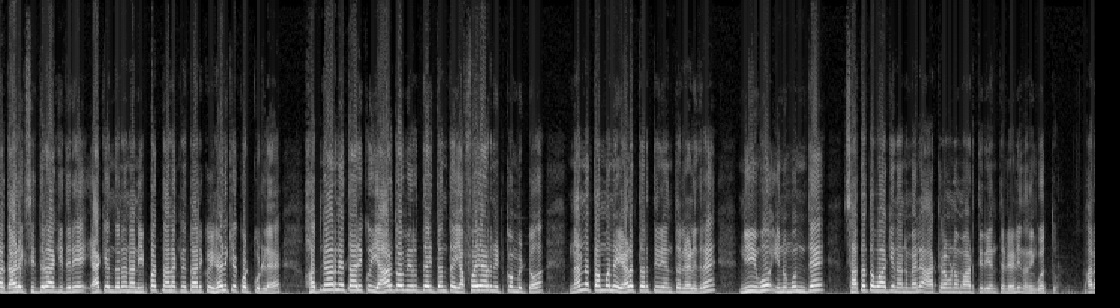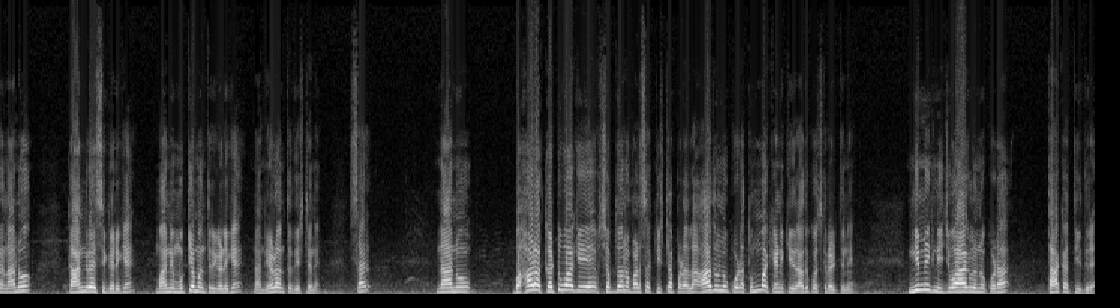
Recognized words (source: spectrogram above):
ಆ ದಾಳಿಗೆ ಸಿದ್ಧರಾಗಿದ್ದೀರಿ. ಯಾಕೆಂದರೆ ನಾನು ಇಪ್ಪತ್ನಾಲ್ಕನೇ ತಾರೀಕು ಹೇಳಿಕೆ ಕೊಟ್ಟು ಕೂಡಲೇ ಹದಿನಾರನೇ ತಾರೀಕು ಯಾರ್ದೋ ವಿರುದ್ಧ ಇದ್ದಂಥ ಎಫ್ ಐ ಆರ್ನ ಇಟ್ಕೊಂಡ್ಬಿಟ್ಟು ನನ್ನ ತಮ್ಮನ್ನು ಎಳೆ ತರ್ತೀರಿ ಅಂತ ಹೇಳಿದರೆ ನೀವು ಇನ್ನು ಮುಂದೆ ಸತತವಾಗಿ ನನ್ನ ಮೇಲೆ ಆಕ್ರಮಣ ಮಾಡ್ತೀರಿ ಅಂತೇಳಿ ಹೇಳಿ ನನಗೆ ಗೊತ್ತು. ಆದರೆ ನಾನು ಕಾಂಗ್ರೆಸ್ಸಿಗರಿಗೆ, ಮಾನ್ಯ ಮುಖ್ಯಮಂತ್ರಿಗಳಿಗೆ ನಾನು ಹೇಳೋವಂಥದ್ದು ಇಷ್ಟೇ ಸರ್, ನಾನು ಬಹಳ ಕಟುವಾಗಿ ಶಬ್ದವನ್ನು ಬಳಸೋಕ್ಕೆ ಇಷ್ಟಪಡಲ್ಲ. ಆದ್ರೂ ಕೂಡ ತುಂಬ ಕೆಣಕಿದ್ರೆ ಅದಕ್ಕೋಸ್ಕರ ಹೇಳ್ತೀನಿ. ನಿಮಗೆ ನಿಜವಾಗ್ಲೂ ಕೂಡ ತಾಕತ್ತಿದ್ರೆ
